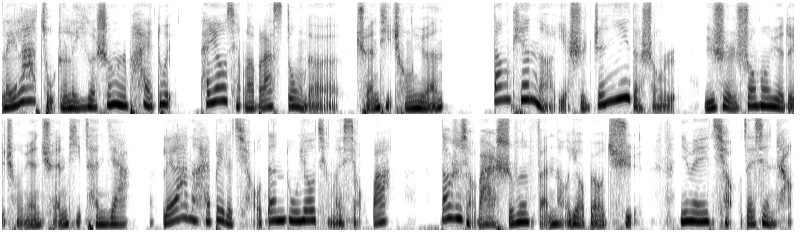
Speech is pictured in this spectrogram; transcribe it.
雷拉组织了一个生日派对，他邀请了 Blastone 的全体成员。当天呢，也是真一的生日，于是双方乐队成员全体参加。雷拉呢，还背着乔单独邀请了小巴。当时小巴十分烦恼要不要去，因为巧在现场，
